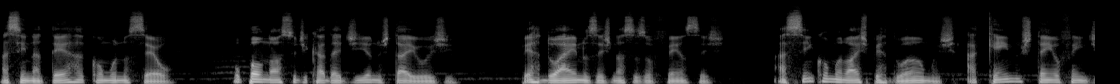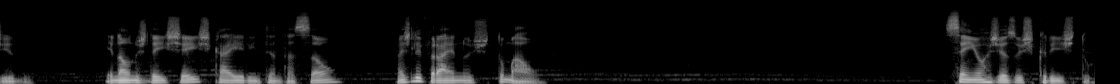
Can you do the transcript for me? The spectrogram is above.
assim na terra como no céu. O pão nosso de cada dia nos dai hoje. Perdoai-nos as nossas ofensas, assim como nós perdoamos a quem nos tem ofendido. E não nos deixeis cair em tentação, mas livrai-nos do mal. Senhor Jesus Cristo,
